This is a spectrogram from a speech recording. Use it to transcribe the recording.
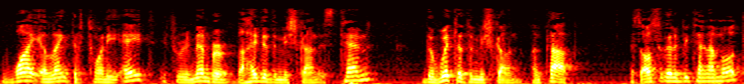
Why a length of 28? If you remember, the height of the Mishkan is 10. The width of the Mishkan on top is also going to be 10 amot.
